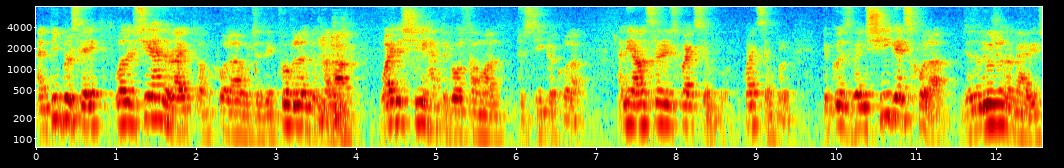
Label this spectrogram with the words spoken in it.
And people say, well, if she has a right of khula, which is equivalent to talaq, why does she have to go someone to seek a khula? And the answer is quite simple, quite simple. Because when she gets khula, dissolution of marriage,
